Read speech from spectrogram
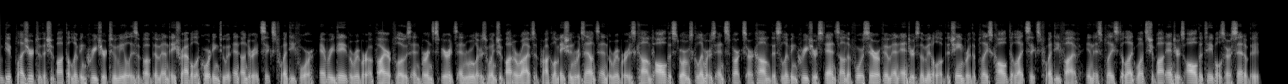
who give pleasure to the Shabbat the living creature Tumil is above them and they travel according to it and under it 624 every day the river of fire flows and burns spirits and rulers. When Shabbat arrives a proclamation resounds and the river is calmed. All the storms glimmers and sparks are calmed. This living creature stands on the four seraphim and enters the middle of the chamber the place called delight 625 in this place delight once Shabbat enters all the tables are set of it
